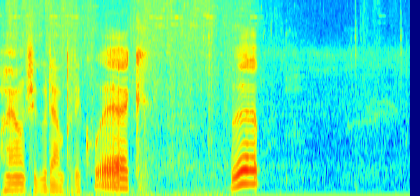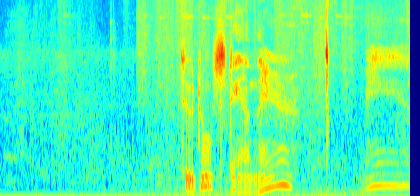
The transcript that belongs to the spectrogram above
Why don't you go down pretty quick? Whoop. Dude, don't stand there. Man.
